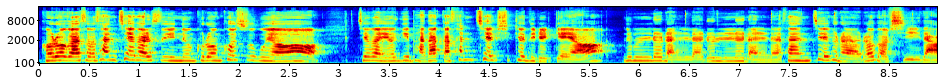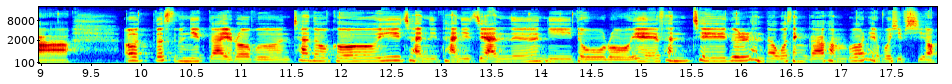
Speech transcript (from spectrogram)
걸어가서 산책할 수 있는 그런 코스고요. 제가 여기 바닷가 산책 시켜드릴게요. 룰루랄라, 룰루랄라, 산책을 하러 갑시다. 어떻습니까, 여러분? 차도 거의 다니, 다니지 않는 이 도로에 산책을 한다고 생각 한번 해보십시오.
